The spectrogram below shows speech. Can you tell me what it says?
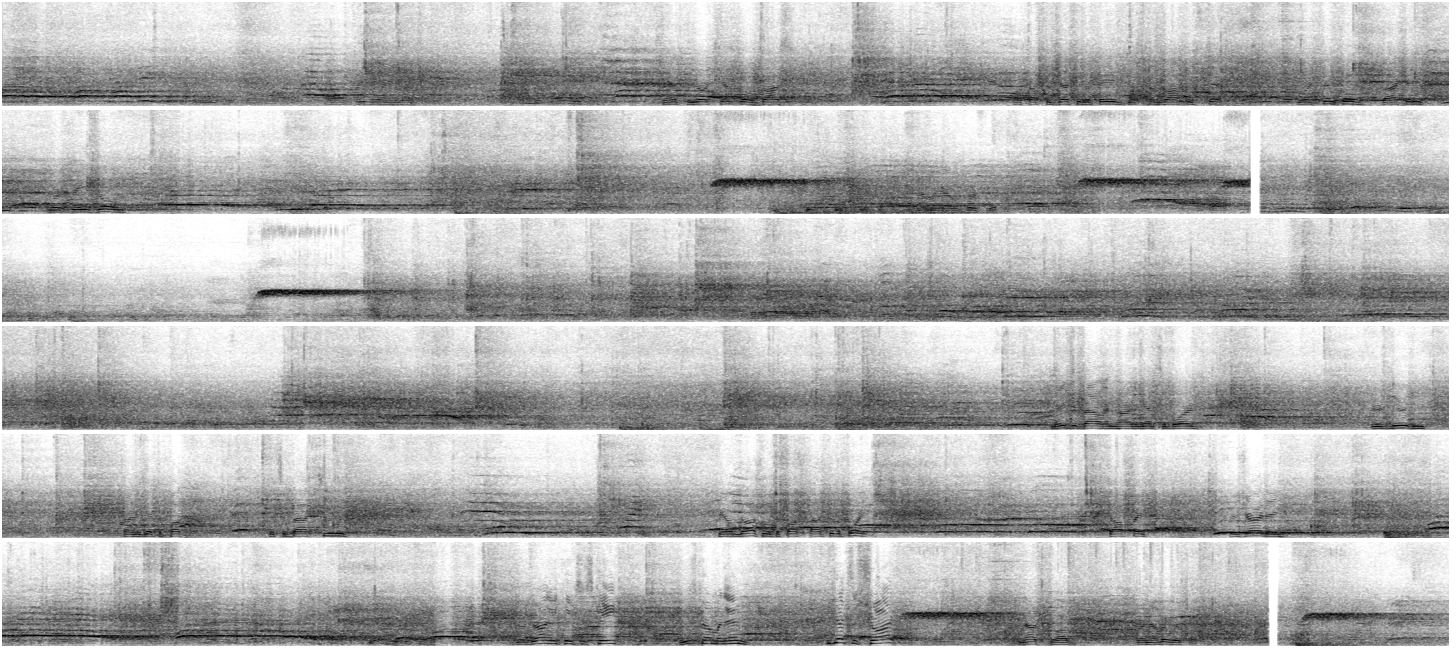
Uh. Chance for York Simcoe across. Puck up to Jesse Lefebvre, just comes off his stick. York Simcoe back in North Bay zone. And we have a first whistle. Major against the board. Here's Newton trying to get the puck. Gets it back to Caleb Dawson with the puck back to the point. Stop by Desjardins. Desjardins takes a skate. He's coming in. He gets a shot. And that's gloved for another whistle.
